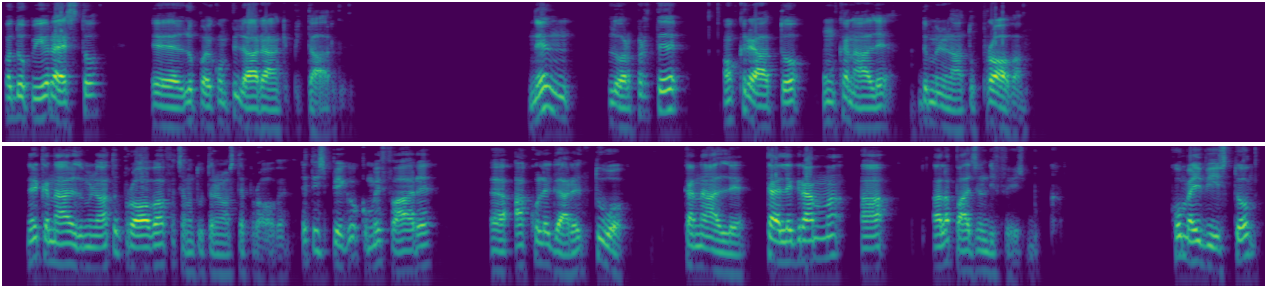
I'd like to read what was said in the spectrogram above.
Poi dopo il resto eh, lo puoi compilare anche più tardi. Nel, allora per te ho creato un canale denominato prova nel canale denominato prova facciamo tutte le nostre prove e ti spiego come fare eh, a collegare il tuo canale Telegram a, alla pagina di Facebook. Come hai visto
